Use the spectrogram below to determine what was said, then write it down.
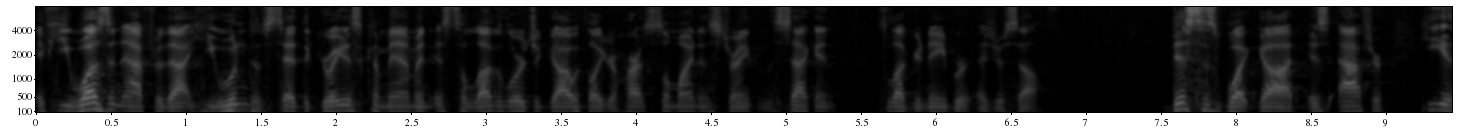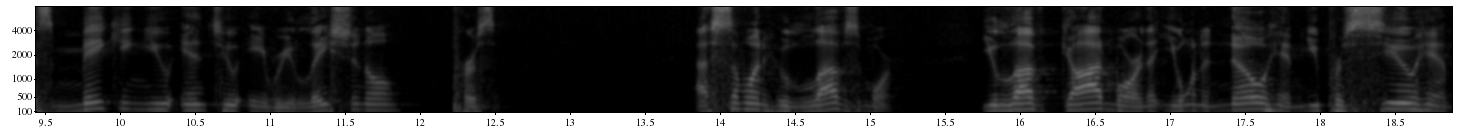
If he wasn't after that, he wouldn't have said the greatest commandment is to love the Lord your God with all your heart, soul, mind, and strength, and the second, to love your neighbor as yourself. This is what God is after. He is making you into a relational person as someone who loves more. You love God more, that you want to know Him, you pursue Him,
